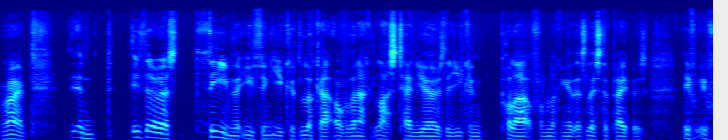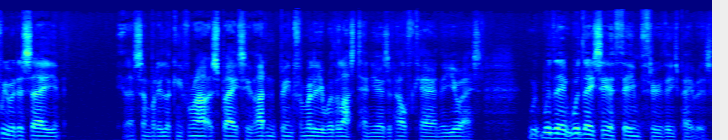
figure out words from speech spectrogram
Right. And is there a theme that you think you could look at over the last ten years that you can pull out from looking at this list of papers? If if we were to say you know, somebody looking from outer space who hadn't been familiar with the last ten years of healthcare in the US, would, would they would they see a theme through these papers?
